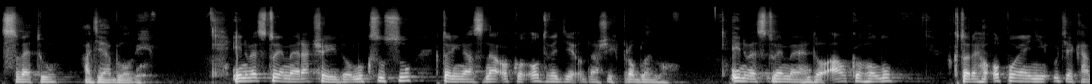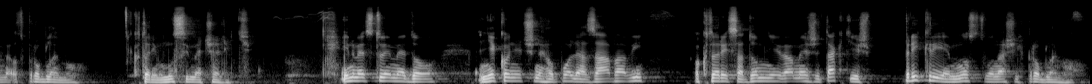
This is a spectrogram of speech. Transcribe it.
svetu a diablovi. Investujeme radšej do luxusu, ktorý nás na oko odvedie od našich problémov. Investujeme do alkoholu, v ktorého opojení utekáme od problémov, ktorým musíme čeliť. Investujeme do nekonečného poľa zábavy, o ktorej sa domnievame, že taktiež prikryje množstvo našich problémov.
